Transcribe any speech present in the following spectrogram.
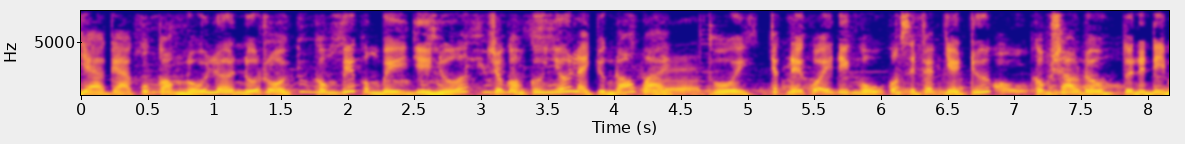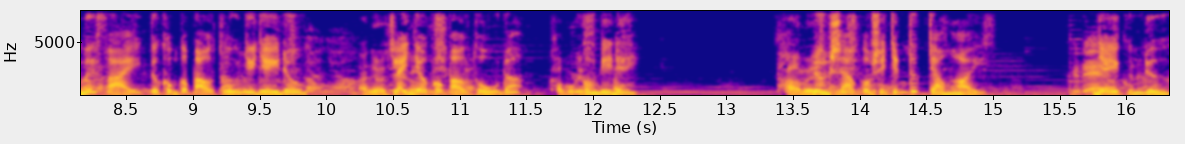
Da gà của con nổi lên nữa rồi Không biết con bị gì nữa. Sao con cứ nhớ lại chuyện đó hoài? Thôi, chắc để cô ấy đi ngủ Con xin phép về trước. Không sao đâu, tôi nên đi mới phải. Tôi không có bảo thủ như vậy đâu. Là do con bảo thủ đó. Con đi đây. Lần sau con sẽ chính thức chào hỏi. Vậy cũng được.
